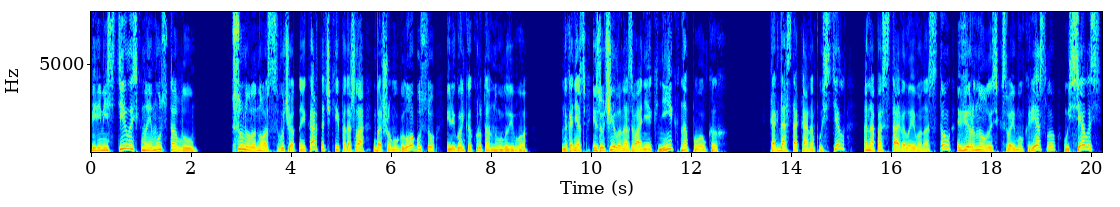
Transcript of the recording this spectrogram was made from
переместилась к моему столу, сунула нос в учетные карточки, подошла к большому глобусу и легонько крутанула его. Наконец изучила название книг на полках. Когда стакан опустел, она поставила его на стол, вернулась к своему креслу, уселась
